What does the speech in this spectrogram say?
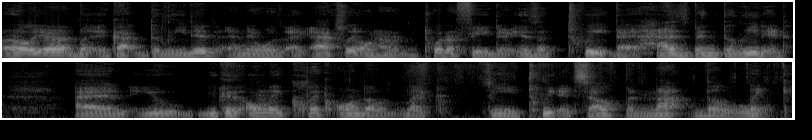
earlier, but it got deleted, and there was actually on her Twitter feed there is a tweet that has been deleted, and you you could only click on the like the tweet itself, but not the link.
